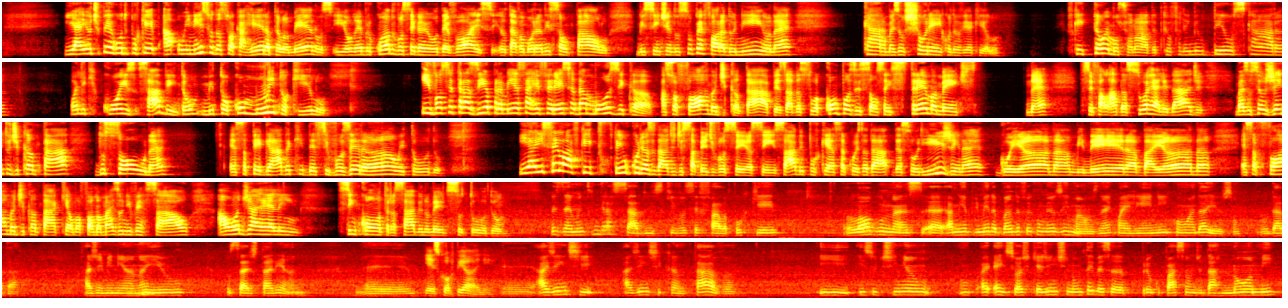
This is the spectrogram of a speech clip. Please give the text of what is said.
E aí eu te pergunto, porque a- o início da sua carreira, pelo menos, e eu lembro quando você ganhou o The Voice, eu tava morando em São Paulo, me sentindo super fora do ninho, né? Cara, mas eu chorei quando eu vi aquilo. Fiquei tão emocionada, porque eu falei, meu Deus, cara, olha que coisa, sabe? Então me tocou muito aquilo. E você trazia pra mim essa referência da música, a sua forma de cantar, apesar da sua composição ser extremamente, né? Você falar da sua realidade, mas o seu jeito de cantar do soul, né? Essa pegada que desse vozeirão e tudo. E aí, sei lá, fiquei, tenho curiosidade de saber de você, assim, sabe? Porque essa coisa da, dessa origem, né? Goiana, mineira, baiana, essa forma de cantar que é uma forma mais universal, aonde a Ellen se encontra, sabe, no meio disso tudo. Pois é, muito engraçado isso que você fala, porque logo nas. eh, A minha primeira banda foi com meus irmãos, né? Com a Eliane e com a Dailson, o Dadá. A Geminiana e o, o Sagitariano. É, E a Scorpiane. é, a, gente, a gente cantava e isso tinha um, um- É é isso, eu acho que a gente não teve essa preocupação de dar nome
